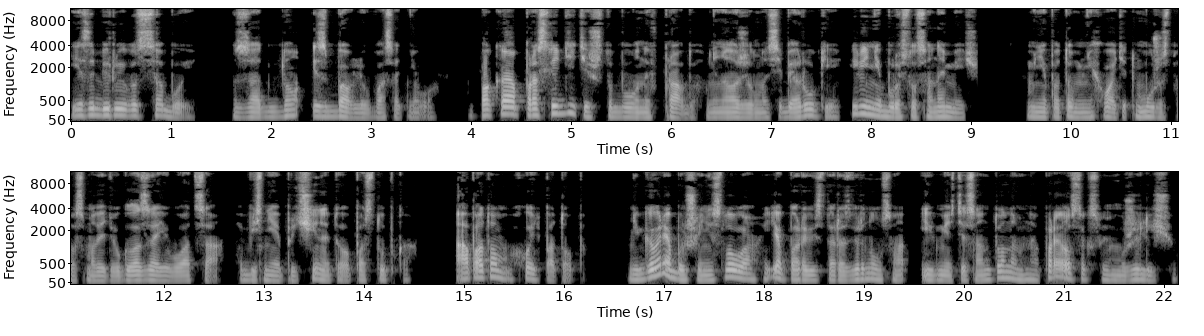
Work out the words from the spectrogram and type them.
я заберу его с собой. Заодно избавлю вас от него. Пока проследите, чтобы он и вправду не наложил на себя руки или не бросился на меч. Мне потом не хватит мужества смотреть в глаза его отца, объясняя причины этого поступка. А потом хоть потоп. Не говоря больше ни слова, я порывисто развернулся и вместе с Антоном направился к своему жилищу.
